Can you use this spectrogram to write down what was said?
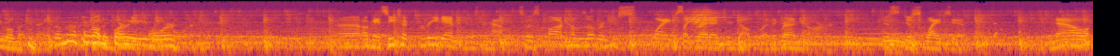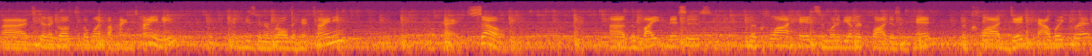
You rolled a nine. I'm not You rolled a dirty anymore. 24. Uh, okay, so you took three damage, Mr. Havlin. So his claw comes over and just swipes like right at your deltoid, like right on your arm. Just just swipes you. Now uh, it's gonna go up to the one behind Tiny, and he's gonna roll to hit Tiny. Okay, so uh, the bite misses, the claw hits, and one of the other claw doesn't hit. The claw did cowboy crit,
